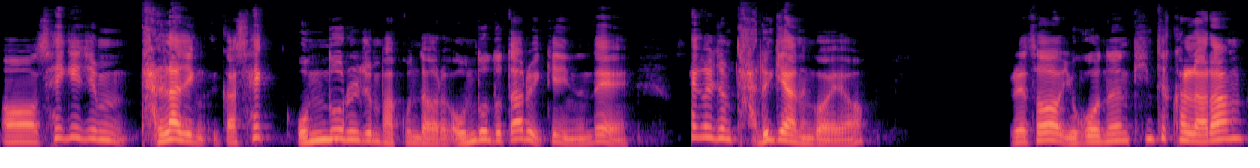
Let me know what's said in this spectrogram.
어 색이 좀 달라진 그러니까 색 온도를 좀 바꾼다 그럴까 온도도 따로 있긴 있는데 색을 좀 다르게 하는 거예요. 그래서 요거는 틴트 컬러랑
